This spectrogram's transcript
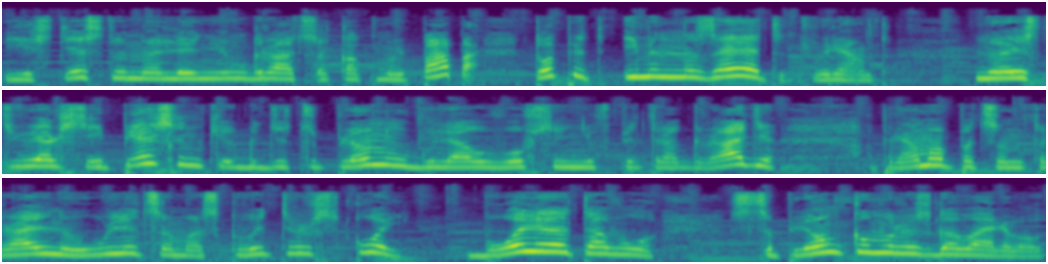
Естественно, ленинградцы, как мой папа, топят именно за этот вариант. Но есть версии песенки, где цыпленок гулял вовсе не в Петрограде, а прямо по центральной улице Москвы Тверской. Более того, с цыпленком разговаривал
